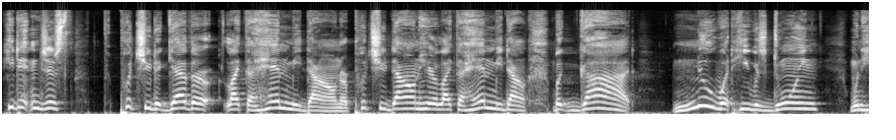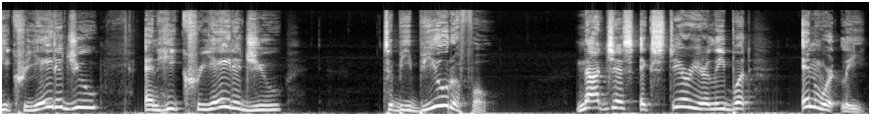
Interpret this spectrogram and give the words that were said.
He didn't just put you together like a hand me down or put you down here like a hand me down, but God knew what He was doing when He created you, and He created you to be beautiful, not just exteriorly, but inwardly.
